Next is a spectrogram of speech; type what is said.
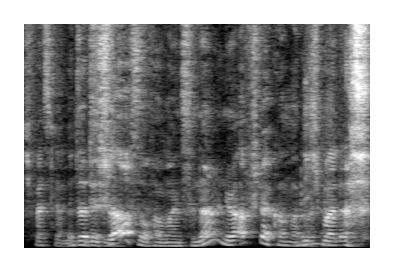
ich weiß gar nicht. unter dem Schlafsofa meinst du, ne? In der Abstellkammer. Nicht mal das.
